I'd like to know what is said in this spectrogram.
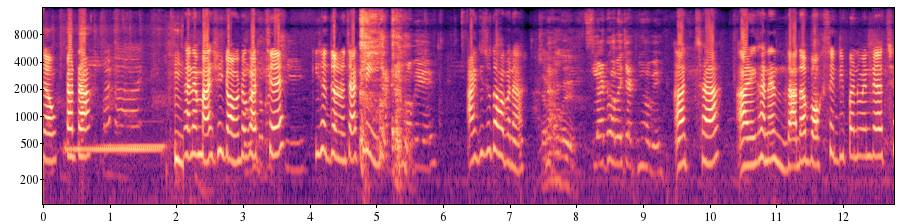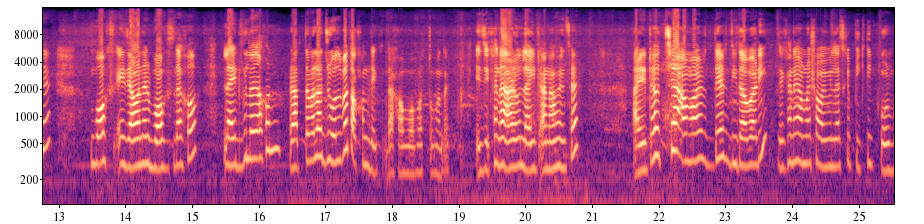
যাও টাটা। এখানে মাসি টমেটো কাটছে। কিসের জন্য? চাটনি? আর কিছু তো হবে না। স্যালাড হবে চাটনি হবে। আচ্ছা। আর এখানে দাদা বক্সের ডিপার্টমেন্টে আছে। বক্স এই যে আমাদের বক্স দেখো। লাইটগুলো যখন রাত্রেবেলা জ্বলবে তখন দেখ- দেখাবো আবার তোমাদের। এই যেখানে আরও লাইট আনা হয়েছে। আর এটা হচ্ছে আমাদের দিদাবাড়ি যেখানে আমরা সবাই মিলে আজকে পিকনিক করব।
